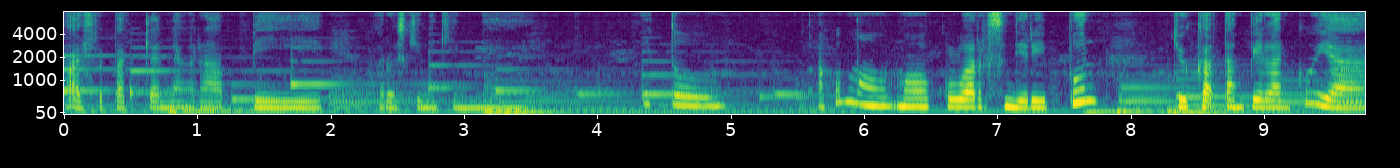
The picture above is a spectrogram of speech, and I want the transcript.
harus berpakaian yang rapi harus gini-gini. Itu aku mau mau keluar sendiri pun juga tampilanku ya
